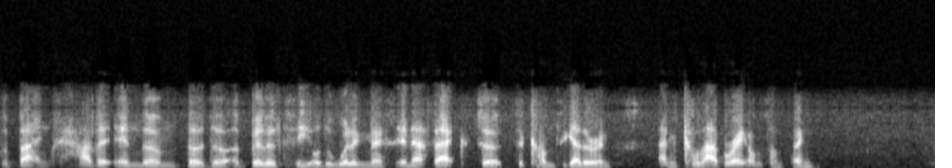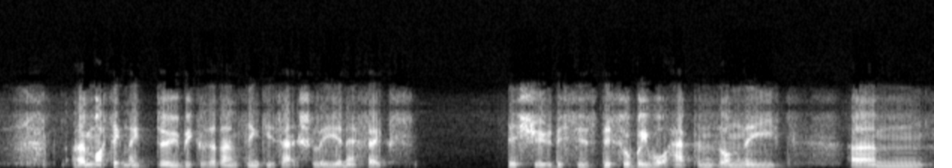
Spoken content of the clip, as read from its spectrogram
the banks have it in them the, the ability or the willingness in FX to, to come together and, and collaborate on something? Um, I think they do because I don't think it's actually an FX issue. This is this will be what happens on the um,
